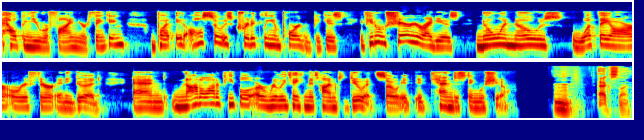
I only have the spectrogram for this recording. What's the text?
helping you refine your thinking, but it also is critically important because if you don't share your ideas, no one knows what they are or if they're any good. And not a lot of people are really taking the time to do it. So it, it can distinguish you. Mm, excellent.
